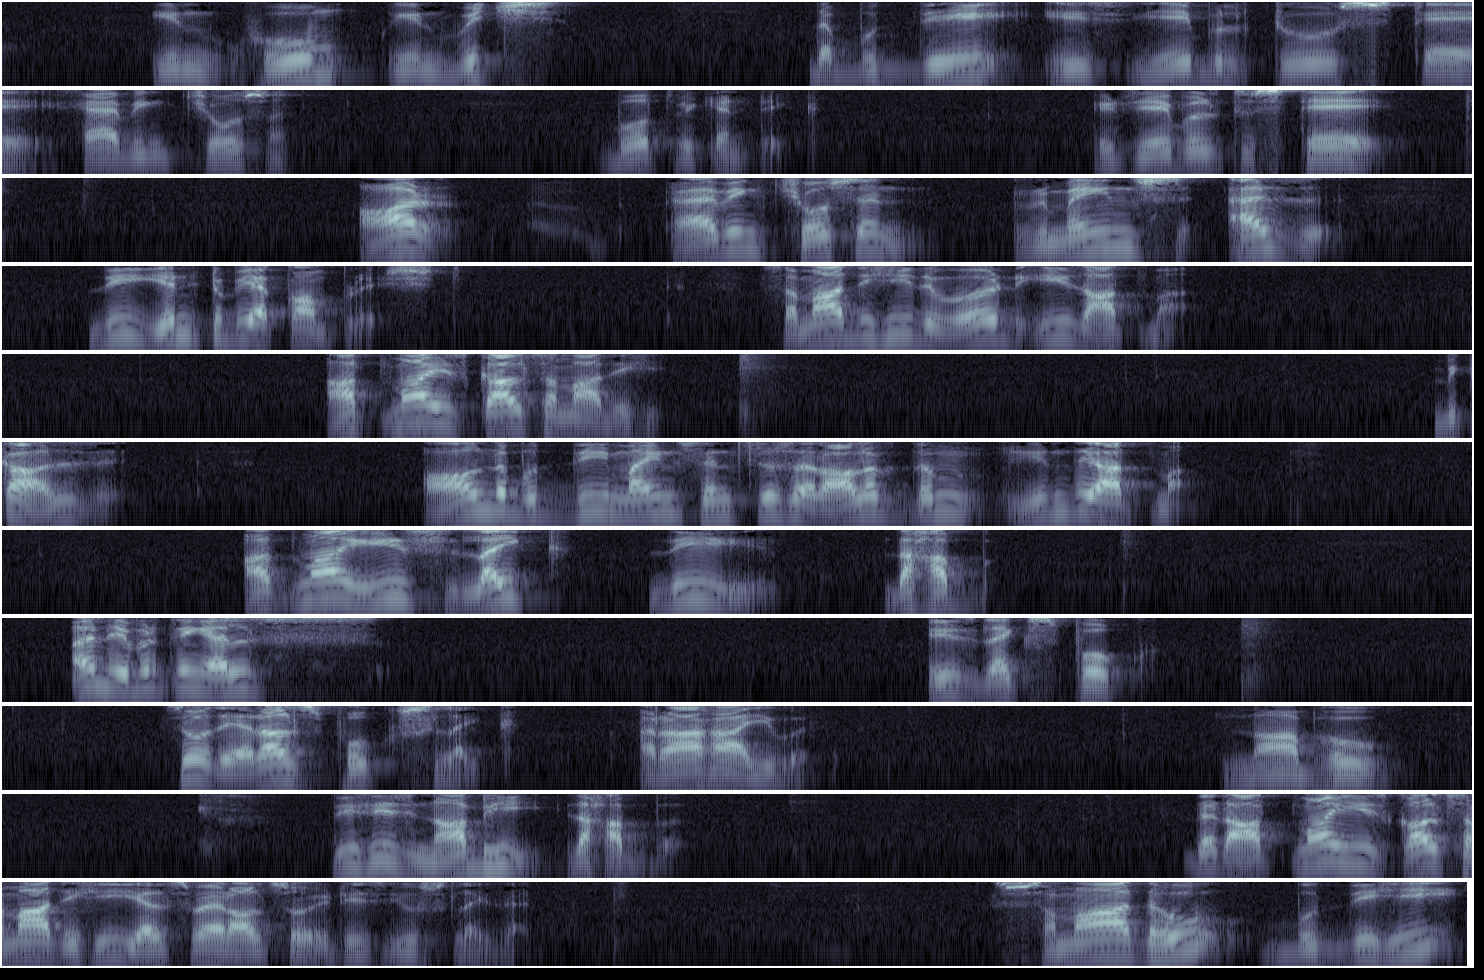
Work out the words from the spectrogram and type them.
in whom in which the buddhi is able to stay having chosen both we can take it's able to stay or having chosen remains as the end to be accomplished. Samadhi, the word is Atma. Atma is called Samadhi. Because all the buddhi, mind, senses are all of them in the Atma. Atma is like the the hub and everything else is like spoke. So they are all spokes like Araha iva, Nabhu. This is Nabhi, the hub. That Atma is called Samadhi, elsewhere also it is used like that. Samadhu Buddhihi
